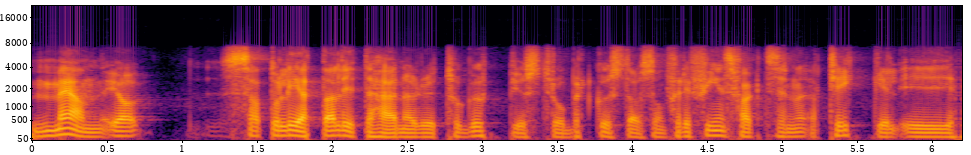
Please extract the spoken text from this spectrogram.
men jag satt och letade lite här när du tog upp just Robert Gustafsson, för det finns faktiskt en artikel i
